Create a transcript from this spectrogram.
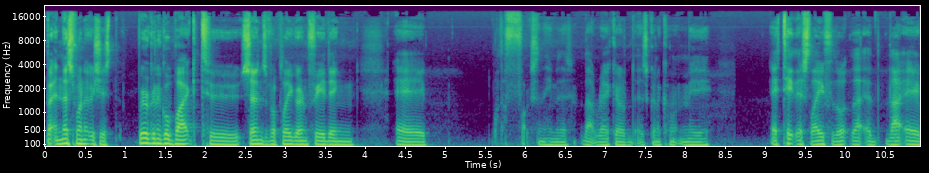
but in this one it was just we're going to go back to Sounds of a Playground Fading. Uh, what the fuck's the name of this, that record? It's going to come at me. Uh, Take this life that that uh,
